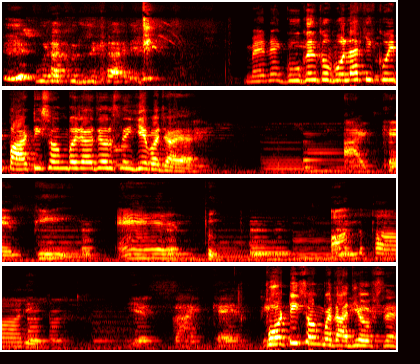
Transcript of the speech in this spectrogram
पूरा खुद लिखा है। मैंने गूगल को बोला कि कोई पार्टी सॉन्ग बजा दे और उसने ये बजाया है। I can pee and poop on the party. Yes, I can. Potty song बता दिया उसने।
